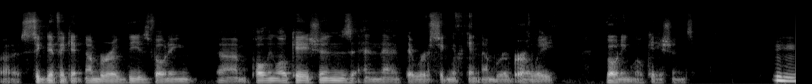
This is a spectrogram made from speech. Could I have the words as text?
a significant number of these voting um, polling locations, and that there were a significant number of early voting locations. Mm-hmm.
